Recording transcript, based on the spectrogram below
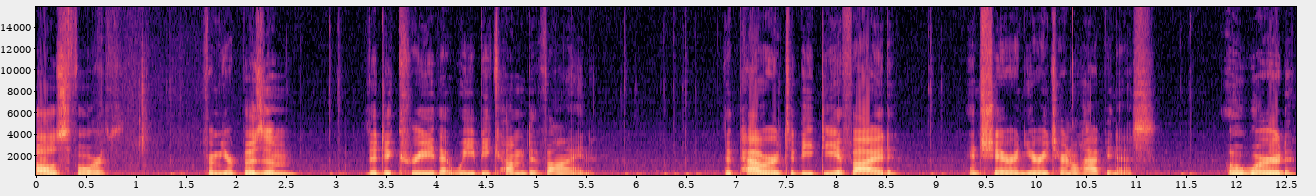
calls forth from your bosom the decree that we become divine, the power to be deified and share in your eternal happiness. O Word,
